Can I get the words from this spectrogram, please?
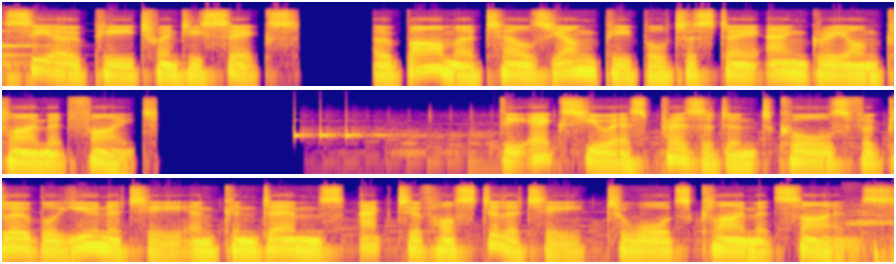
COP26 Obama tells young people to stay angry on climate fight. The ex-US president calls for global unity and condemns active hostility towards climate science.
